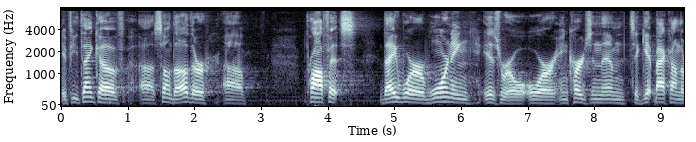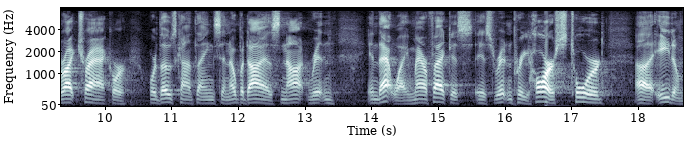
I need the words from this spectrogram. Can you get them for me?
if you think of uh, some of the other uh, prophets they were warning Israel or encouraging them to get back on the right track or, or those kind of things. And Obadiah is not written in that way. Matter of fact, it's, it's written pretty harsh toward uh, Edom.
